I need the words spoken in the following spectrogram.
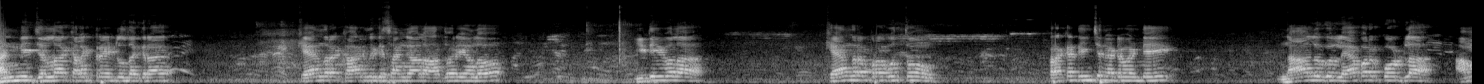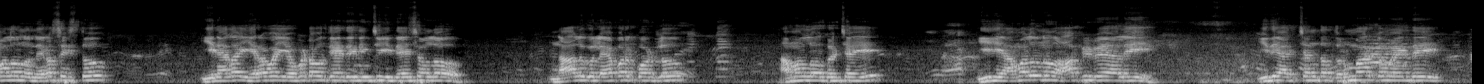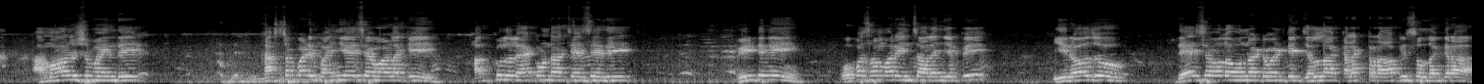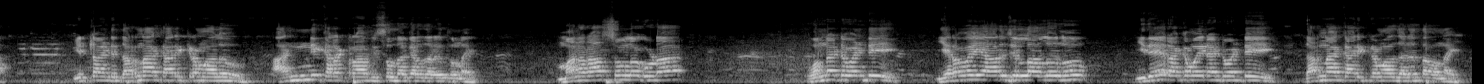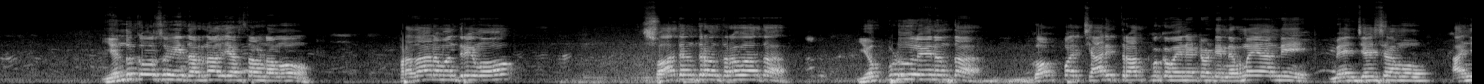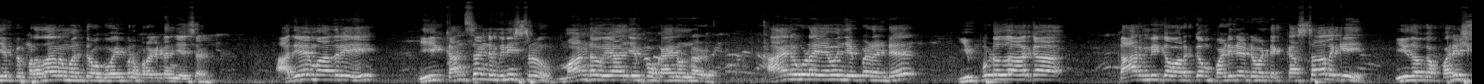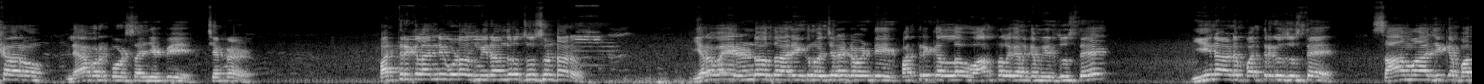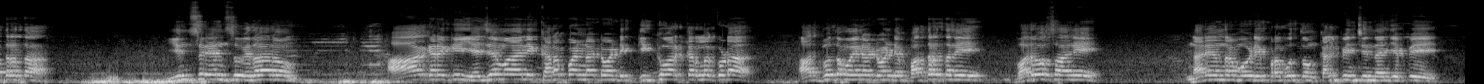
అన్ని జిల్లా కలెక్టరేట్ల దగ్గర కేంద్ర కార్మిక సంఘాల ఆధ్వర్యంలో ఇటీవల కేంద్ర ప్రభుత్వం ప్రకటించినటువంటి నాలుగు లేబర్ కోడ్ల అమలును నిరసిస్తూ ఈ నెల ఇరవై ఒకటవ తేదీ నుంచి ఈ దేశంలో నాలుగు లేబర్ కోడ్లు అమల్లోకి వచ్చాయి. ఈ అమలును ఆపివేయాలి. ఇది అత్యంత దుర్మార్గమైంది అమానుషమైంది. కష్టపడి పనిచేసే వాళ్ళకి హక్కులు లేకుండా చేసేది. వీటిని ఉపసంహరించాలని చెప్పి ఈరోజు దేశంలో ఉన్నటువంటి జిల్లా కలెక్టర్ ఆఫీసుల దగ్గర ఇట్లాంటి ధర్నా కార్యక్రమాలు అన్ని కలెక్టర్ ఆఫీసుల దగ్గర జరుగుతున్నాయి. మన రాష్ట్రంలో కూడా ఉన్నటువంటి ఇరవై ఆరు జిల్లాల్లోనూ ఇదే రకమైనటువంటి ధర్నా కార్యక్రమాలు జరుగుతూ ఉన్నాయి. ఎందుకోసం ఈ ధర్నాలు చేస్తూ ఉన్నాము? ప్రధానమంత్రి ఏమో స్వాతంత్రం తర్వాత ఎప్పుడూ లేనంత గొప్ప చారిత్రాత్మకమైనటువంటి నిర్ణయాన్ని మేము చేశాము అని చెప్పి ప్రధానమంత్రి ఒకవైపున ప్రకటన చేశాడు. అదే మాదిరి ఈ కన్సర్న్ మినిస్టర్ మాండవ్య అని చెప్పి ఒక ఆయన ఉన్నాడు. ఆయన కూడా ఏమని చెప్పాడంటే ఇప్పుడు దాకా కార్మిక వర్గం పడినటువంటి కష్టాలకి ఇది ఒక పరిష్కారం లేబర్ కోడ్స్ అని చెప్పి చెప్పాడు. పత్రికలన్నీ కూడా మీరందరూ చూసుంటారు. ఇరవై రెండవ తారీఖున వచ్చినటువంటి పత్రికల్లో వార్తలు కనుక మీరు చూస్తే ఈనాడు పత్రిక చూస్తే సామాజిక భద్రత ఇన్సూరెన్స్ విధానం ఆఖరికి యజమాని కనపడినటువంటి గిగ్ వర్కర్లకు కూడా అద్భుతమైనటువంటి భద్రతని భరోసాని నరేంద్ర మోడీ ప్రభుత్వం కల్పించిందని చెప్పి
